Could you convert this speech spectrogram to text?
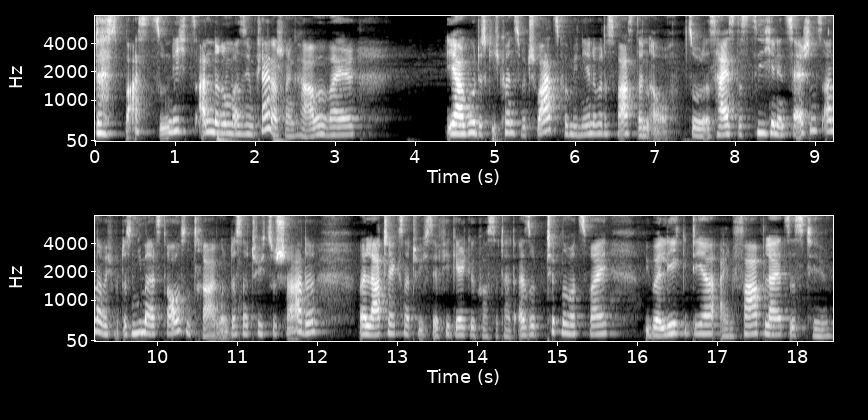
Das passt zu nichts anderem, was ich im Kleiderschrank habe, weil ja gut, ich könnte es mit Schwarz kombinieren, aber das war es dann auch. So, das heißt, das ziehe ich in den Sessions an, aber ich würde das niemals draußen tragen. Und das ist natürlich zu schade, weil Latex natürlich sehr viel Geld gekostet hat. Also Tipp Nummer zwei, überleg dir ein Farbleitsystem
